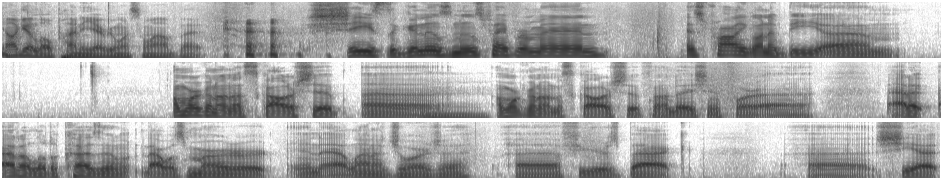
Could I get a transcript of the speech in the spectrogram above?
I'll get a little punny every once in a while, but Jeez, the Good News newspaper, man. It's probably gonna be. Um, I'm working on a scholarship. Uh, I'm working on a scholarship foundation for. Uh, I had, a, I had a little cousin that was murdered in Atlanta, Georgia, uh, a few years back. Uh, she had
